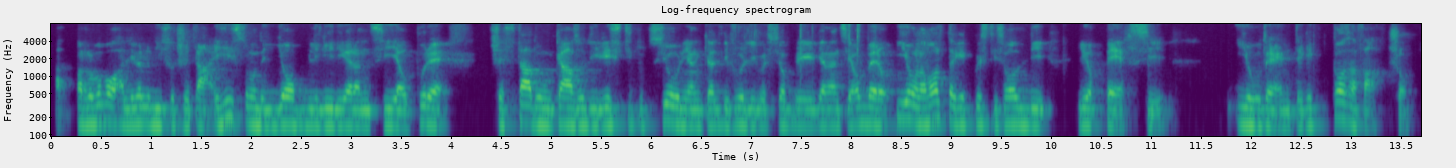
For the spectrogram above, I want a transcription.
parlo proprio a livello di società, esistono degli obblighi di garanzia oppure c'è stato un caso di restituzioni anche al di fuori di questi obblighi di garanzia, ovvero io una volta che questi soldi li ho persi, io utente, che cosa faccio?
